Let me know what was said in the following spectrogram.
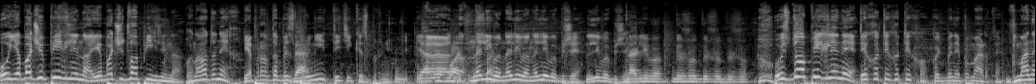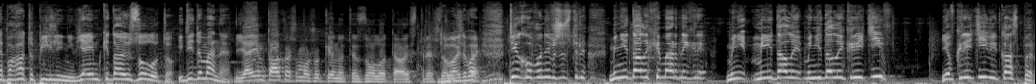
О, я бачу пігліна, я бачу два пігліна. Погнали до них. Я правда без Де? броні, ти тільки з броню. Я не Е, бачу, на- Наліво, наліво, наліво біжи, наліво біжи. Наліво, біжу, біжу, біжу. Ось до пігліни! Тихо, тихо, тихо, хоч би не померти. В мене багато піглінів, я їм кидаю золото. Іди до мене. Я їм також можу кинути золото, ось три Давай, штучки. давай. Тихо, вони вже стріляють. Мені дали химерний кре... Мені, мені дали, мені дали креатив. Я в креативі, Каспер.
